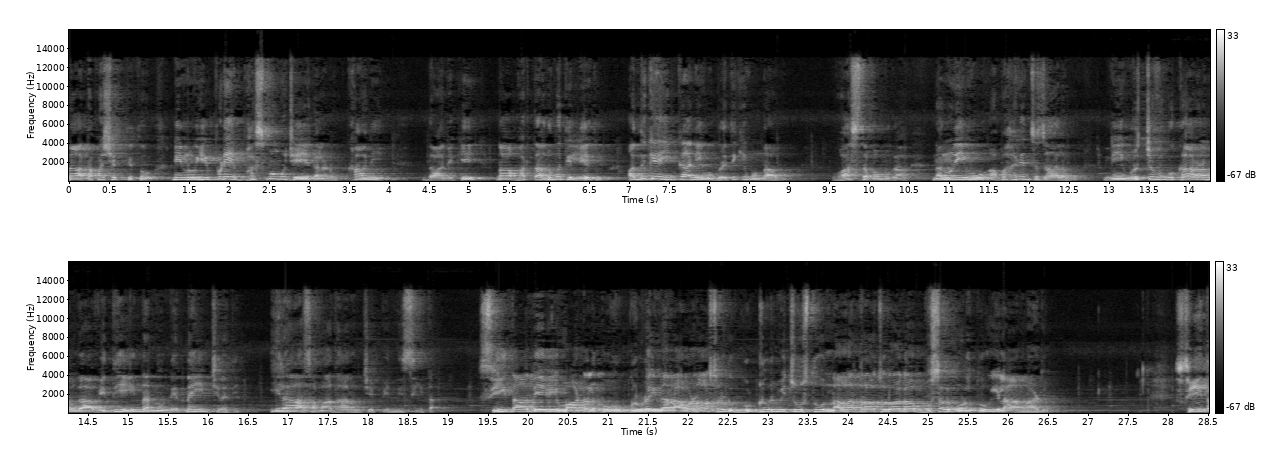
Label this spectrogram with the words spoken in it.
నా తపశక్తితో నిన్ను ఇప్పుడే భస్మము చేయగలను. కానీ దానికి నా భర్త అనుమతి లేదు. అందుకే ఇంకా నీవు బ్రతికి ఉన్నావు. వాస్తవముగా నన్ను నీవు అపహరించజాలవు. నీ మృత్యువుకు కారణముగా విధి నన్ను నిర్ణయించినది. ఇలా సమాధానం చెప్పింది సీత. సీతాదేవి మాటలకు ఉగ్రుడైన రావణాసురుడు గుడ్లురిమి చూస్తూ నల్ల త్రాచులాగా బుసలు కొడుతూ ఇలా అన్నాడు. సీత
